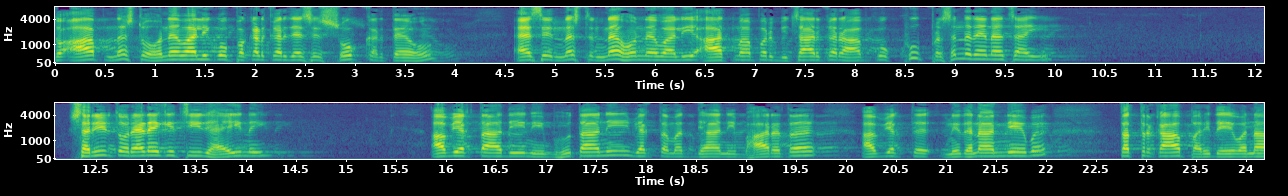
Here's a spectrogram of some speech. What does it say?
तो आप नष्ट होने वाली को पकड़कर जैसे शोक करते हो, ऐसे नष्ट न होने वाली आत्मा पर विचार कर आपको खूब प्रसन्न रहना चाहिए। शरीर तो रहने की चीज़ है ही नहीं। अव्यक्तादीनी भूतानी व्यक्त मध्यानि भारत, अव्यक्त निधनान्यव, तत्र का परिदेवना।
